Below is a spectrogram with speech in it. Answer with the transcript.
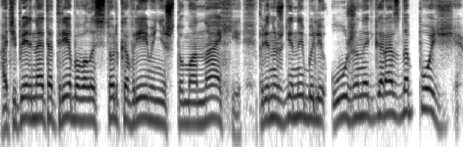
а теперь на это требовалось столько времени, что монахи принуждены были ужинать гораздо позже.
